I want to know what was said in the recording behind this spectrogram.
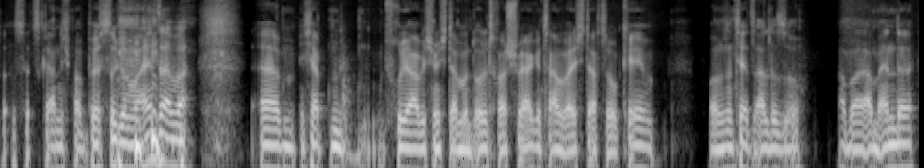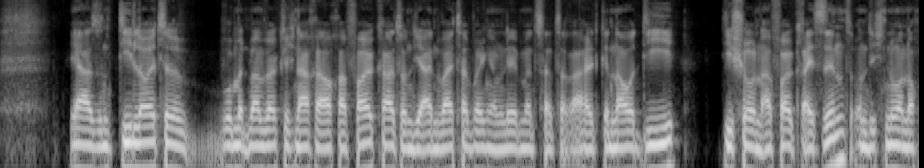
Das ist jetzt gar nicht mal böse gemeint, aber ähm, ich habe früher habe ich mich damit ultra schwer getan, weil ich dachte, okay, warum sind jetzt alle so? Aber am Ende ja, sind die Leute, womit man wirklich nachher auch Erfolg hat und die einen weiterbringen im Leben etc., halt genau die, die schon erfolgreich sind und dich nur noch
